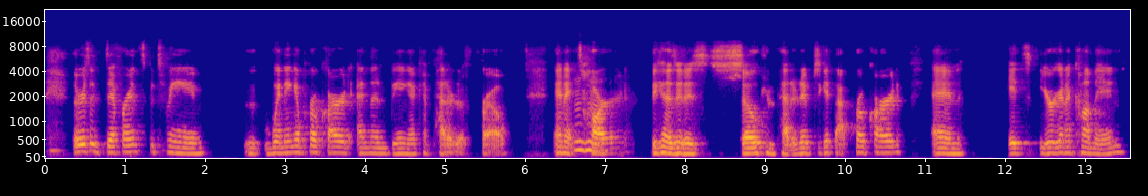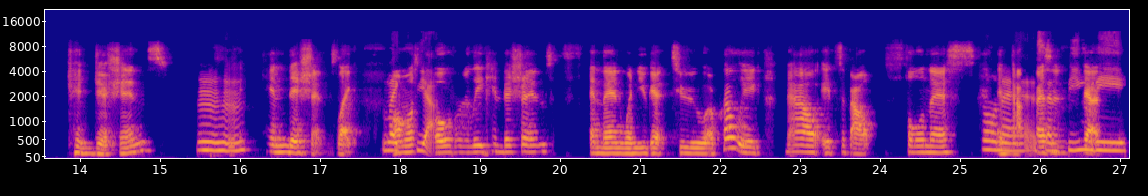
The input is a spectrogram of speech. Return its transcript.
there's a difference between winning a pro card and then being a competitive pro and it's Mm-hmm. hard because it is so competitive to get that pro card. And it's you're going to come in conditions. Mm-hmm. conditions like Like, almost yeah, overly conditions. And then when you get to a pro league now it's about fullness and fullness and yeah beauty.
